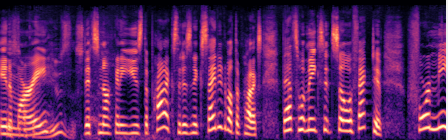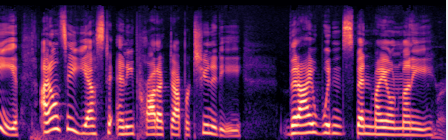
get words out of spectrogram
in That's Amare the that's not going to use the products, that isn't excited about the products. That's what makes it so effective. For me, I don't say yes to any product opportunity that I wouldn't spend my own money Right.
